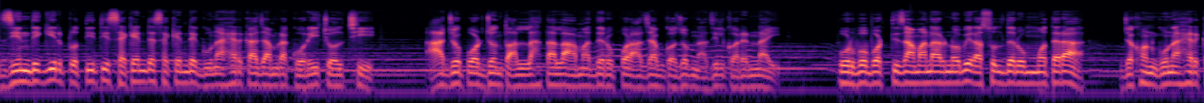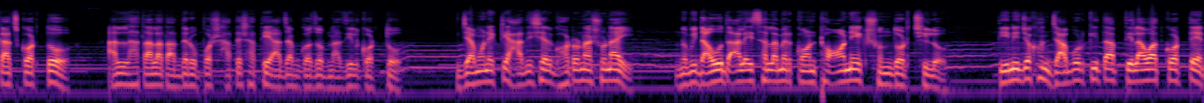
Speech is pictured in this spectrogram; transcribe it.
জিন্দিগির প্রতিটি সেকেন্ডে সেকেন্ডে গুনাহের কাজ আমরা করেই চলছি। আজও পর্যন্ত আল্লাহ তালা আমাদের ওপর আজাব গজব নাজিল করেন নাই। পূর্ববর্তী জামানার নবী রাসুলদের উম্মতেরা যখন গুনাহের কাজ করত, আল্লাহ তালা তাদের ওপর সাথে সাথে আজাব গজব নাজিল করত। যেমন একটি হাদিসের ঘটনা শোনাই, নবী দাউদ আলাইসাল্লামের কণ্ঠ অনেক সুন্দর ছিল। তিনি যখন জাবর কিতাব তিলাওয়াত করতেন,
